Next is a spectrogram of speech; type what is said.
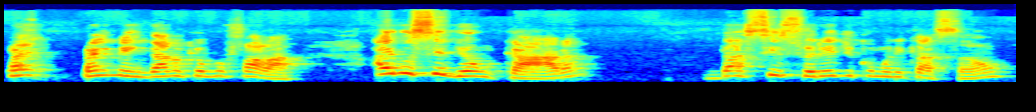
para emendar no que eu vou falar. Aí você vê um cara da assessoria de comunicação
